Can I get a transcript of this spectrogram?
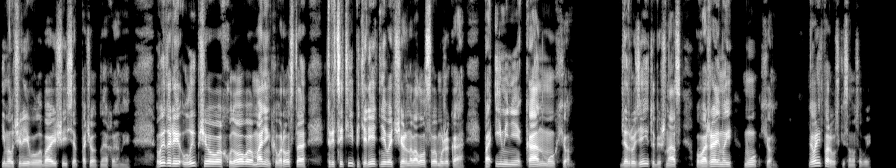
и молчаливо улыбающейся почетной охраны, выдали улыбчивого, худого, маленького роста 35-летнего черноволосого мужика по имени Кан Му Хён. Для друзей, то бишь нас, уважаемый Му Хён. Говорит по-русски, само собой.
